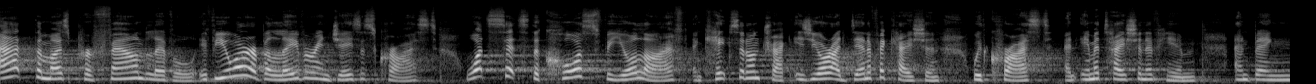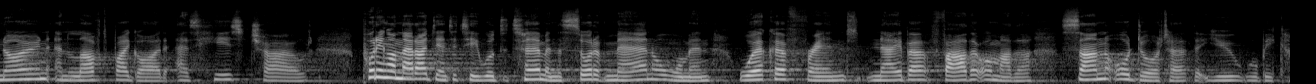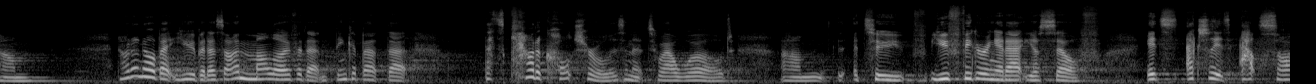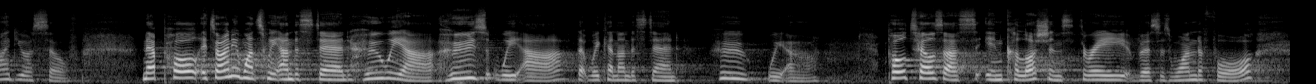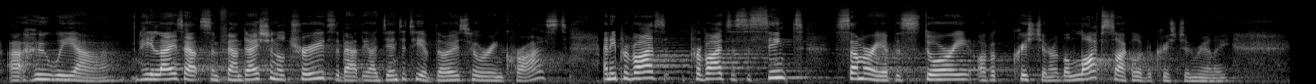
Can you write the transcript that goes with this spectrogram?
at the most profound level, if you are a believer in Jesus Christ, what sets the course for your life and keeps it on track is your identification with Christ and imitation of Him and being known and loved by God as His child. Putting on that identity will determine the sort of man or woman, worker, friend, neighbour, father or mother, son or daughter that you will become. Now, I don't know about you, but as I mull over that and think about that, that's countercultural, isn't it, to our world? Um, to you figuring it out yourself. It's actually it's outside yourself. Now, Paul, it's only once we understand who we are, whose we are, that we can understand who we are. Paul tells us in Colossians 3, verses 1 to 4, uh, who we are. He lays out some foundational truths about the identity of those who are in Christ, and he provides, provides a succinct summary of the story of a Christian, or the life cycle of a Christian, really.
